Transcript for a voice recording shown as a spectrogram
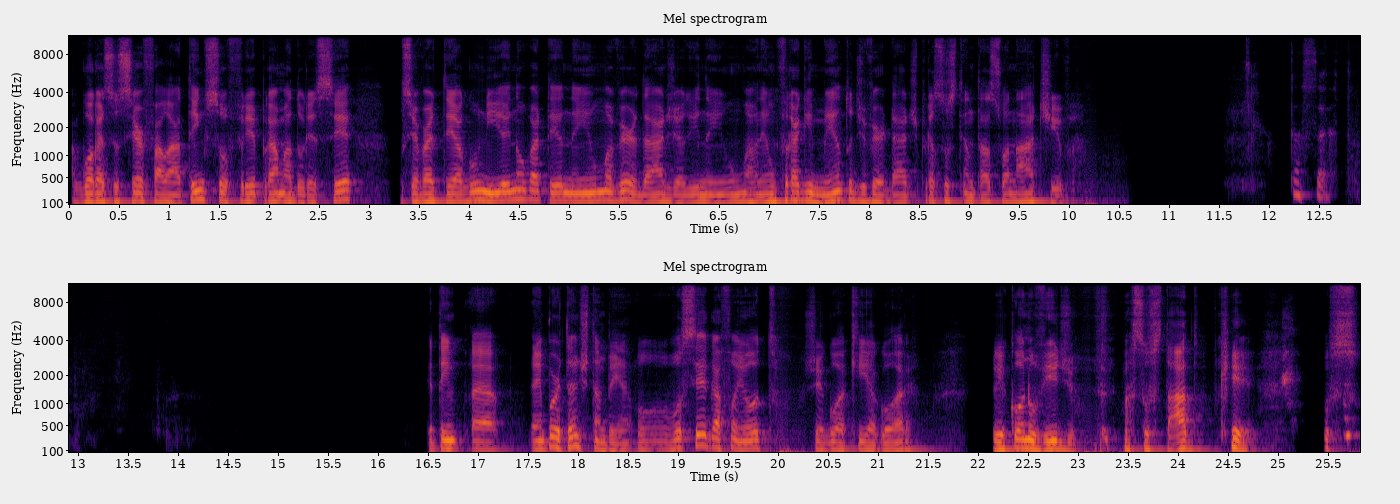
Agora se o ser falar tem que sofrer para amadurecer, você vai ter agonia e não vai ter nenhuma verdade ali, nenhuma, nenhum fragmento de verdade para sustentar a sua narrativa. Tá certo. Tem, é, é, importante também, você gafanhoto, chegou aqui agora, clicou no vídeo assustado, porque os,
